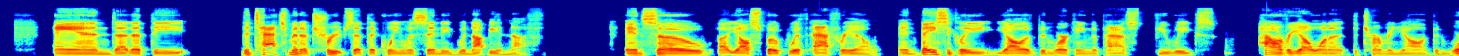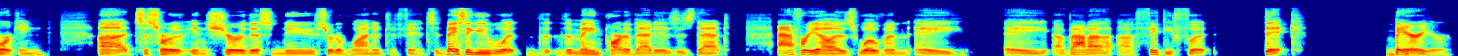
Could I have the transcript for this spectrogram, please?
and uh, that the detachment of troops that the Queen was sending would not be enough." And so uh, y'all spoke with Afriel, and basically y'all have been working the past few weeks, however y'all want to determine y'all have been working, uh, to sort of ensure this new sort of line of defense. And basically, what the, the main part of that is is that Afriel has woven a a about a, a fifty foot thick barrier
